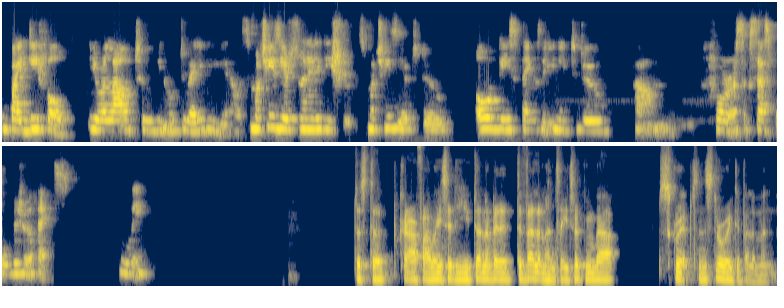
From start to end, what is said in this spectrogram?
by default you're allowed to, you know, do LED. You know, it's much easier to do an LED shoot. It's much easier to do all of these things that you need to do um, for a successful visual effects movie. Just to clarify, when you said you've done a bit of development, are you talking about script and story development?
